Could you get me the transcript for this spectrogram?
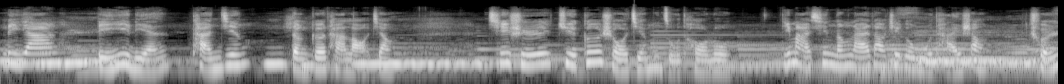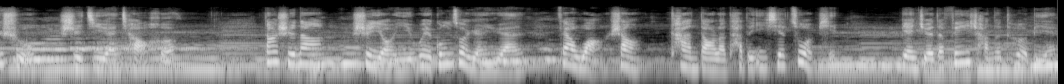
力压林忆莲、谭晶等歌坛老将。其实，据歌手节目组透露，迪玛希能来到这个舞台上，纯属是机缘巧合。当时呢，是有一位工作人员在网上。看到了他的一些作品，便觉得非常的特别，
